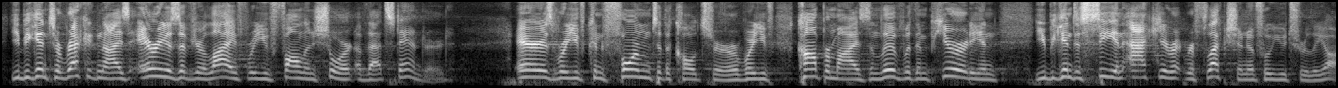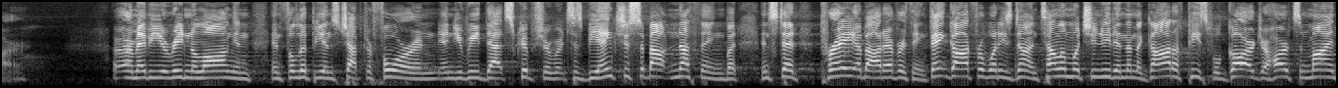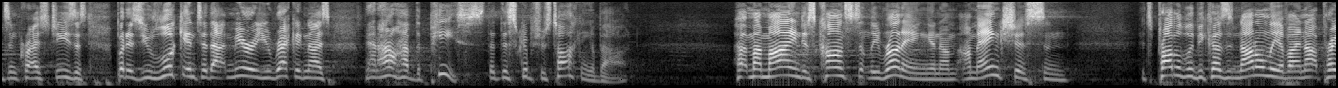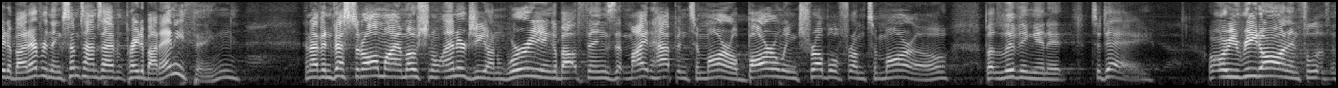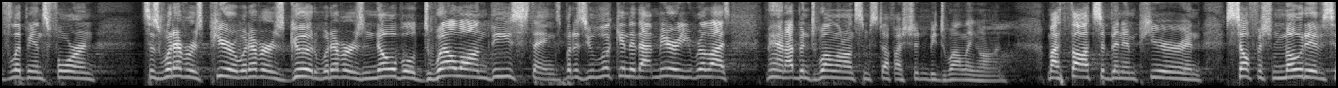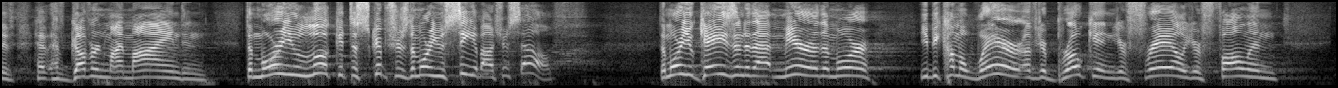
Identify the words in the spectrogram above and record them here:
you begin to recognize areas of your life where you've fallen short of that standard. Areas where you've conformed to the culture or where you've compromised and lived with impurity, and you begin to see an accurate reflection of who you truly are. Or maybe you're reading along in, in Philippians chapter 4 and, and you read that scripture where it says, Be anxious about nothing, but instead pray about everything. Thank God for what He's done. Tell Him what you need, and then the God of peace will guard your hearts and minds in Christ Jesus. But as you look into that mirror, you recognize, man, I don't have the peace that this scripture is talking about. Uh, my mind is constantly running and I'm, I'm anxious and it's probably because not only have I not prayed about everything, sometimes I haven't prayed about anything. And I've invested all my emotional energy on worrying about things that might happen tomorrow, borrowing trouble from tomorrow, but living in it today. Or you read on in Philippians 4 and it says, whatever is pure, whatever is good, whatever is noble, dwell on these things. But as you look into that mirror, you realize, man, I've been dwelling on some stuff I shouldn't be dwelling on. My thoughts have been impure and selfish motives have, have, have governed my mind. And the more you look at the scriptures, the more you see about yourself. The more you gaze into that mirror, the more you become aware of your broken, your frail, your fallen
